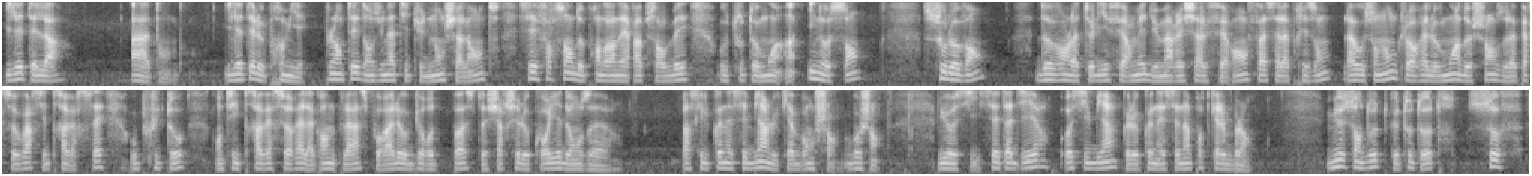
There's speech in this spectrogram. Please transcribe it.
Il était là, à attendre. Il était le premier, planté dans une attitude nonchalante, s'efforçant de prendre un air absorbé ou tout au moins un innocent, sous le vent, devant l'atelier fermé du maréchal Ferrand face à la prison, là où son oncle aurait le moins de chances de l'apercevoir s'il traversait, ou plutôt quand il traverserait la grande place pour aller au bureau de poste chercher le courrier de 11 heures. Parce qu'il connaissait bien Lucas Beauchamp, lui aussi, c'est-à-dire aussi bien que le connaissait n'importe quel blanc. Mieux sans doute que tout autre, sauf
